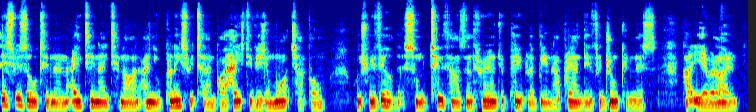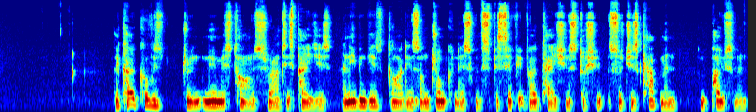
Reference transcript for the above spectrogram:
This resulted in an 1889 annual police return by H Division Whitechapel, which revealed that some 2,300 people had been apprehended for drunkenness that year alone. The code covers drink numerous times throughout its pages and even gives guidance on drunkenness with specific vocations such as cabman and postman.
